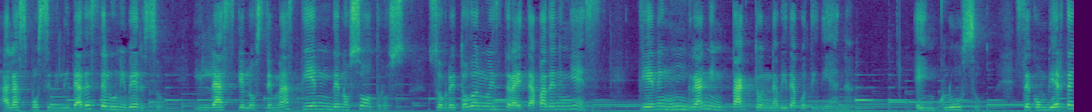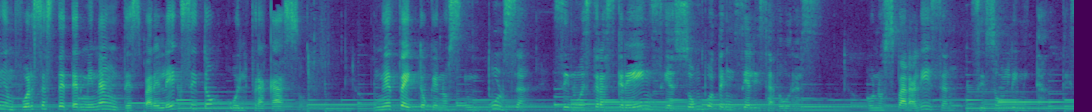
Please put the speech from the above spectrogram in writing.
a las posibilidades del universo y las que los demás tienen de nosotros, sobre todo en nuestra etapa de niñez, tienen un gran impacto en la vida cotidiana e incluso se convierten en fuerzas determinantes para el éxito o el fracaso. Un efecto que nos impulsa si nuestras creencias son potencializadoras o nos paralizan si son limitantes.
